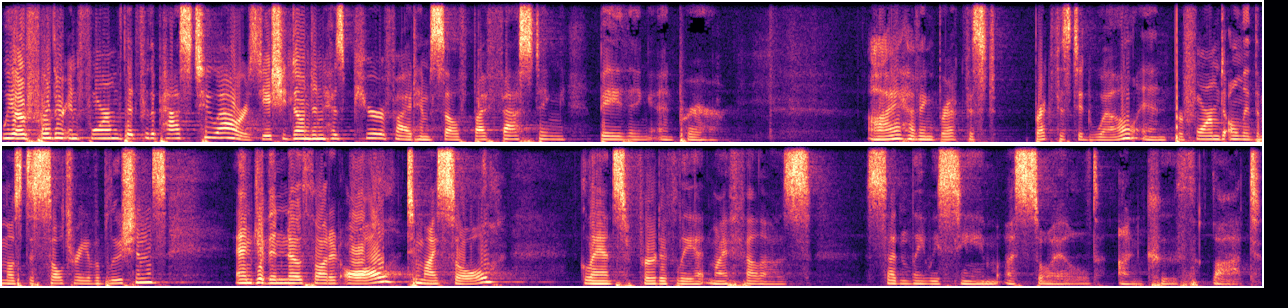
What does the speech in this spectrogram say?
We are further informed that for the past two hours, Yeshi Dhonden has purified himself by fasting, bathing, and prayer. I, having breakfast, breakfasted well and performed only the most desultory of ablutions, and given no thought at all to my soul, glance furtively at my fellows Suddenly we seem a soiled, uncouth lot.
